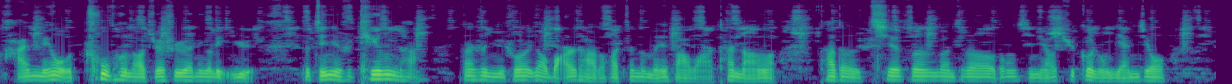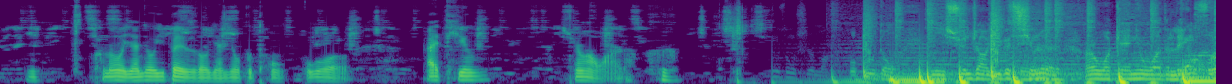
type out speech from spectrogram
还没有触碰到爵士乐那个领域，就仅仅是听它。但是你说要玩它的话，真的没法玩，太难了。它的切分乱七八糟的东西，你要去各种研究，嗯，可能我研究一辈子都研究不通。不过爱听，挺好玩的。我不懂，你寻找一个情人，而我给你我的灵魂。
